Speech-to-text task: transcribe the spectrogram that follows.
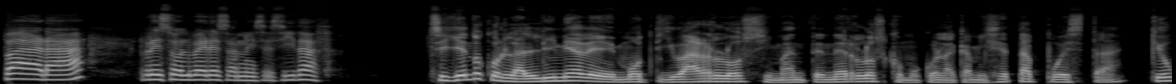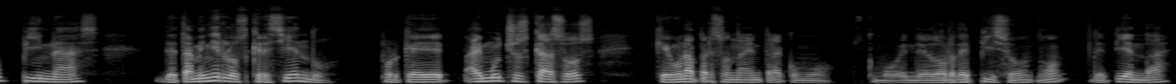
para resolver esa necesidad. Siguiendo con la línea de motivarlos y mantenerlos como con la camiseta puesta, ¿qué opinas de también irlos creciendo? Porque hay muchos casos que una persona entra como, como vendedor de piso, ¿no? De tienda,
